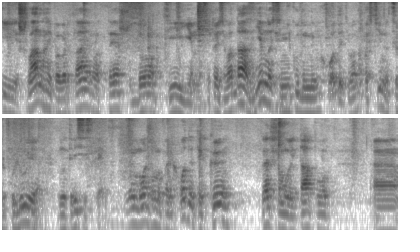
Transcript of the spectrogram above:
і шлангою повертаємо теж до цієї ємності. Тобто вода з ємності нікуди не виходить, вона постійно циркулює внутрі системи. Ми можемо переходити к першому етапу е,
